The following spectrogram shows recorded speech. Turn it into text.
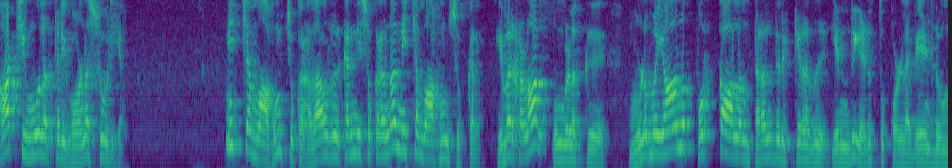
ஆட்சி மூலத்திரிகோண சூரியன் நீச்சமாகும் சுக்கரன் அதாவது கன்னி சுக்கரனா நீச்சமாகும் சுக்கரன். இவர்களால் உங்களுக்கு முழுமையான பொற்காலம் பிறந்திருக்கிறது என்று எடுத்துக்கொள்ள வேண்டும்.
